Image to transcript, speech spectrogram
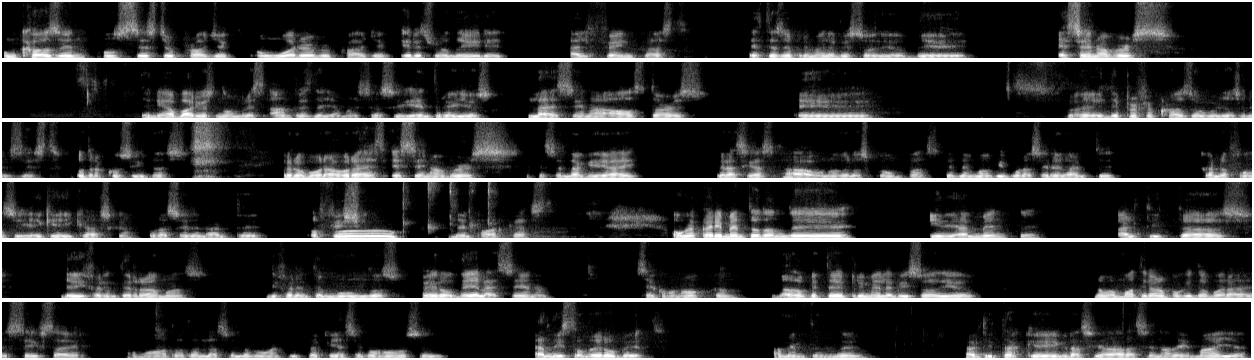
un cousin, un sister project, un whatever project. It is related al Fencast. Este es el primer episodio de Escenaverse. Tenía varios nombres antes de llamarse así, entre ellos la escena All Stars, eh, eh, The Perfect Crossover Doesn't Exist, otras cositas. Pero por ahora es Escenaverse, esa es la que hay. Gracias a uno de los compas que tengo aquí por hacer el arte, Carlos Fonsi, a.k.a. Casca, por hacer el arte official del podcast. Un experimento donde idealmente artistas de diferentes ramas, diferentes mundos, pero de la escena, se conozcan. Dado que este es el primer episodio, nos vamos a tirar un poquito para el safe side. Vamos a tratar de hacerlo con artistas que ya se conocen, at least a little bit, a mi entender. Artistas que gracias a la escena de Maya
